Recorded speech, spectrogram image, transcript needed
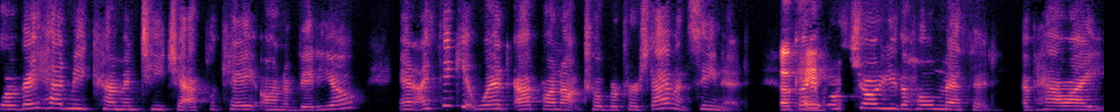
So they had me come and teach applique on a video, and I think it went up on October first. I haven't seen it. Okay. But it will show you the whole method of how I,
